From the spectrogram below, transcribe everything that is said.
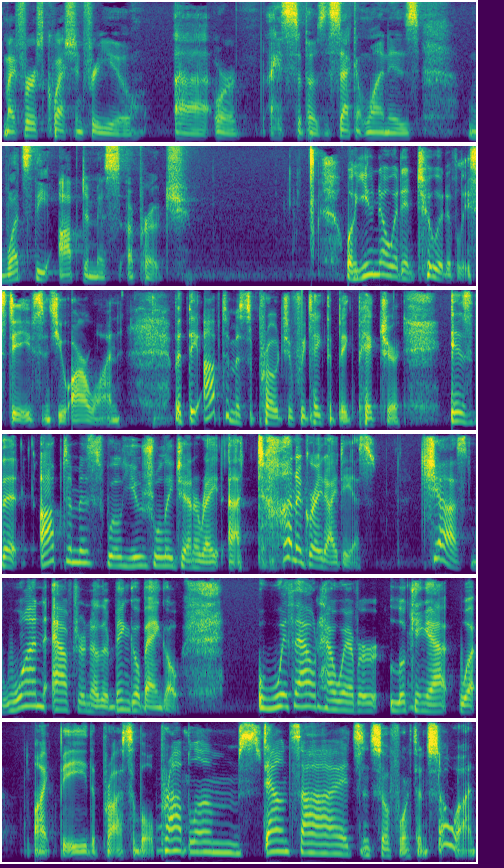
my first question for you, uh, or I suppose the second one is, what's the optimist approach? Well, you know it intuitively, Steve, since you are one. But the optimist approach, if we take the big picture, is that optimists will usually generate a ton of great ideas, just one after another, bingo bango, without, however, looking at what might be the possible problems, downsides, and so forth and so on.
